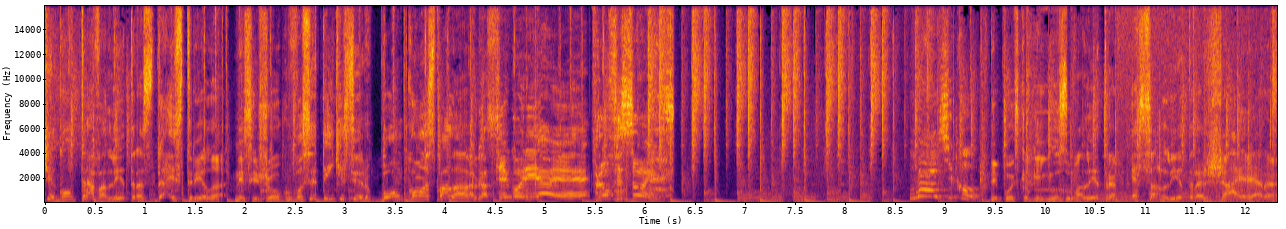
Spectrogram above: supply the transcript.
Chegou o Trava Letras da Estrela. Nesse jogo, você tem que ser bom com as palavras. A categoria é Profissões. Médico! Depois que alguém usa uma letra, essa letra já era.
